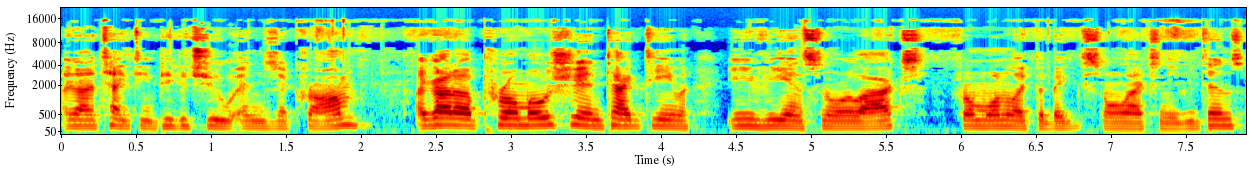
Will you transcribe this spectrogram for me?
I got a Tag Team Pikachu and Zekrom. I got a promotion Tag Team Eevee and Snorlax from one of like the big Snorlax and Eevee tins.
